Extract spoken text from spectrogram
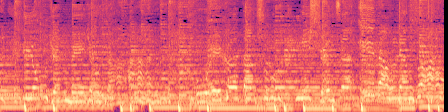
已。为何当初你选择一刀两断？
